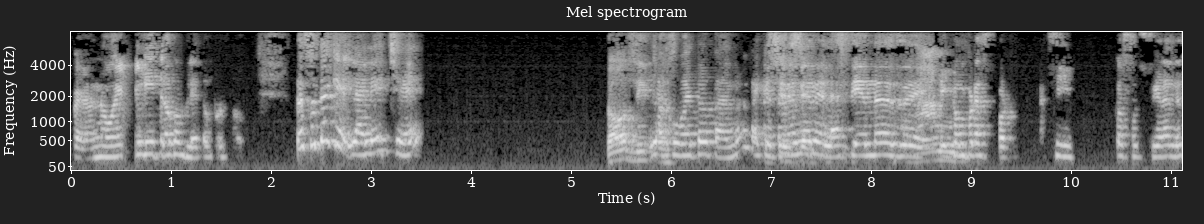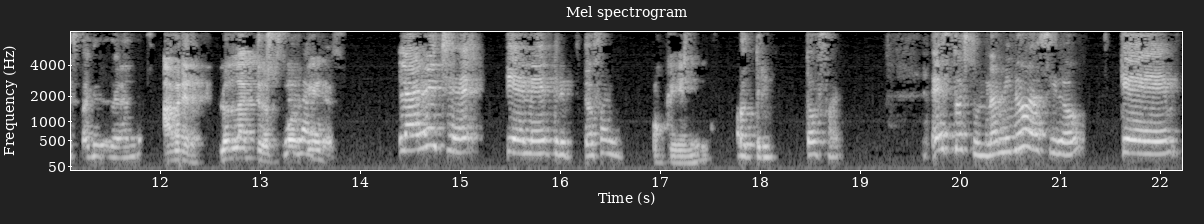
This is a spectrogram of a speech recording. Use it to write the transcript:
pero no el litro completo, por favor. Resulta que la leche, Dos la litros. juguetota, ¿no? La que Sí, te venden sí. en las tiendas de, Ah, que compras por así cosas grandes, paquetes grandes. A ver, los lácteos. Los ¿Por qué? lácteos. La leche tiene triptófano. Ok. o triptófano. Esto es un aminoácido que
